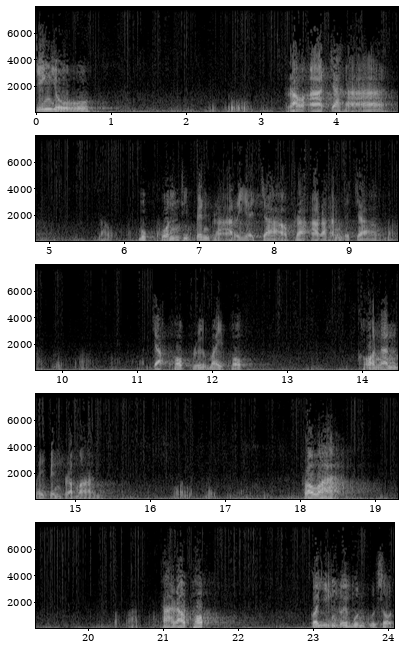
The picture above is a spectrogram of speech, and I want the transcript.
จริงอยู่ เราอาจจะหาบุคคลที่เป็นพระอริยเจ้า พระอรหันตเจ้า จะพบหรือไม่พบ ข้อนั้นไม่เป็นประมาณ เพราะว่า ถ้าเราพบก็ยิ่งโดยบุญกุศล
